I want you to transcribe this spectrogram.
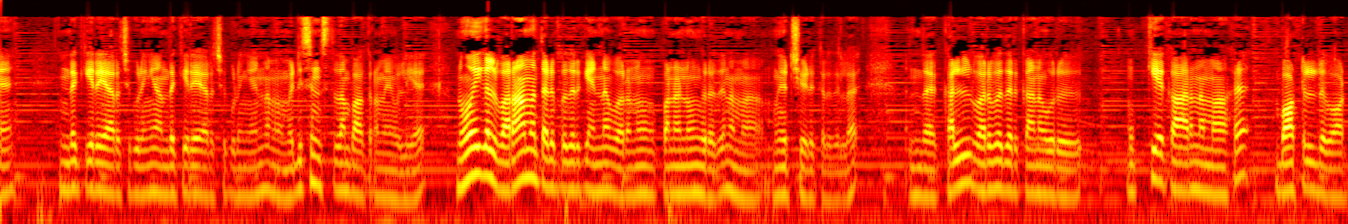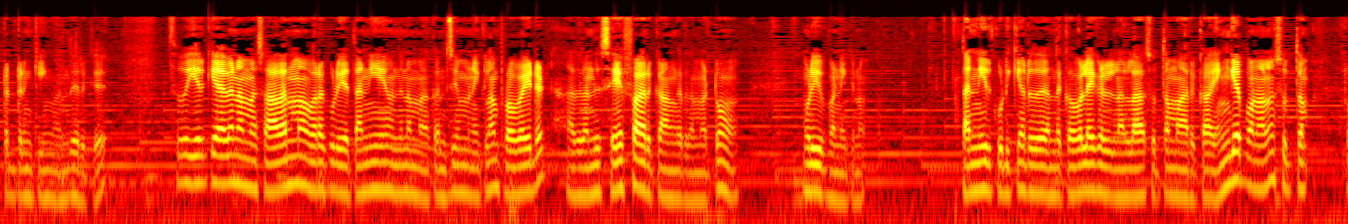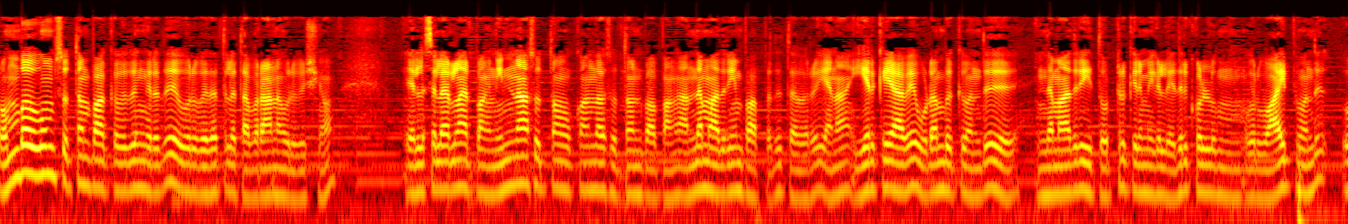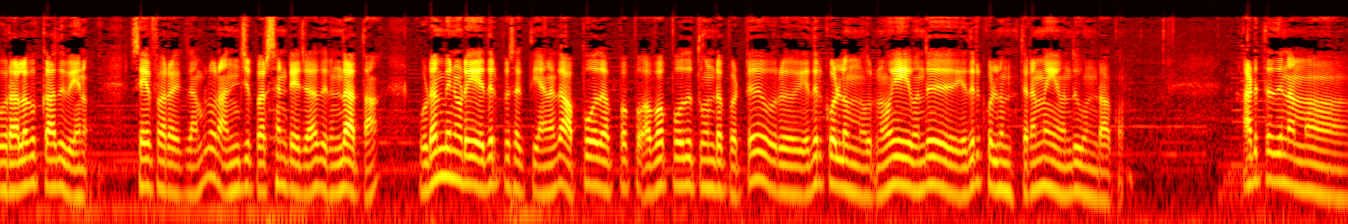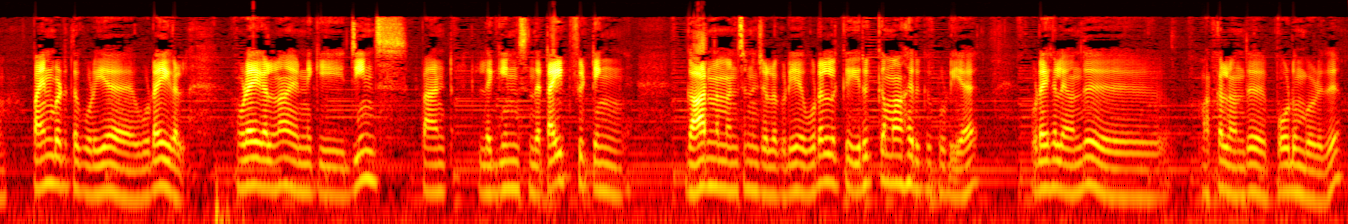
இந்த கீரையை அரைச்சி கொடுங்க அந்த கீரையை அரைச்சி குடிங்கன்னு நம்ம மெடிசின்ஸ் தான் பார்க்குறோமே வெளியே நோய்கள் வராமல் தடுப்பதற்கு என்ன வரணும் பண்ணணுங்கிறது நம்ம முயற்சி எடுக்கிறது இந்த கல் வருவதற்கான ஒரு முக்கிய காரணமாக பாட்டில்டு வாட்டர் ட்ரிங்கிங் வந்து இருக்குது ஸோ இயற்கையாகவே நம்ம சாதாரணமாக வரக்கூடிய தண்ணியை வந்து நம்ம கன்சியூம் பண்ணிக்கலாம். ப்ரொவைடட் அது வந்து சேஃபாக இருக்காங்கிறத மட்டும் முடிவு பண்ணிக்கணும். தண்ணீர் குடிக்கிறது அந்த கவலைகள் நல்லா சுத்தமாக இருக்கா? எங்கே போனாலும் சுத்தம். ரொம்பவும் சுத்தம் பார்க்குறதுங்கிறது ஒரு விதத்தில் தவறான ஒரு விஷயம். எல்லா சிலர்லாம் இருப்பாங்க நின்னா சுத்தம் உட்காந்தா சுத்தம்னு பார்ப்பாங்க. அந்த மாதிரியும் பார்ப்பது தவறு. ஏன்னா இயற்கையாகவே உடம்புக்கு வந்து இந்த மாதிரி தொற்று கிருமிகள் எதிர்கொள்ளும் ஒரு வாய்ப்பு வந்து ஓரளவுக்காவது வேணும். சே ஃபார் எக்ஸாம்பிள் ஒரு அஞ்சு பர்சன்டேஜாவது இருந்தால் தான் உடம்பினுடைய எதிர்ப்பு சக்தியானது அப்போது அப்பப்போ அவ்வப்போது தூண்டப்பட்டு ஒரு எதிர்கொள்ளும் ஒரு நோயை வந்து எதிர்கொள்ளும் திறமையை வந்து உண்டாக்கும். அடுத்தது நம்ம பயன்படுத்தக்கூடிய உடைகள். உடைகள்லாம் இன்னைக்கு ஜீன்ஸ் பேண்ட் லெகின்ஸ் இந்த டைட் ஃபிட்டிங் கார்னமெண்ட்ஸ்னு சொல்லக்கூடிய உடலுக்கு இறுக்கமாக இருக்கக்கூடிய உடைகளை வந்து மக்கள் வந்து போடும் பொழுது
